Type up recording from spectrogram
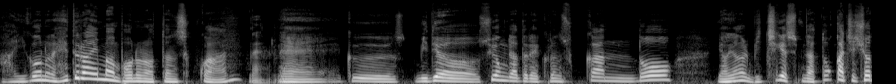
아, 이거는 헤드라인만 보는 어떤 습관. 네. 네. 예. 그 미디어 수용자들의 그런 습관도 영향을 미치겠습니다. 똑같이 쇼,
